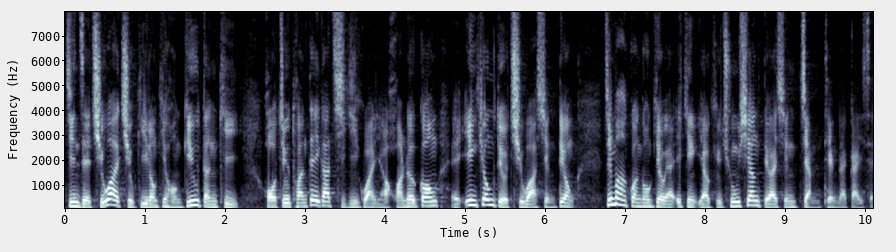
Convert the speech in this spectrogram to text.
真侪树仔树枝拢去互救断去。福州团体甲市议员也烦恼讲，会影响到树仔成长。即马观光局也已经要求厂商要先暂停来改善。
